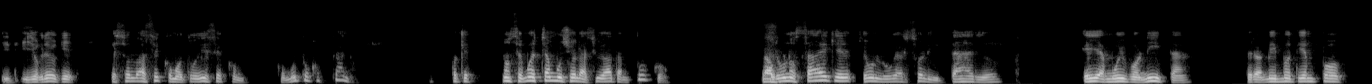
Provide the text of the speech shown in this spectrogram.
Y, y yo creo que eso lo hace, como tú dices, con, con muy pocos planos. Porque no se muestra mucho la ciudad tampoco. No. Pero uno sabe que, que, es un lugar solitario, ella muy bonita, pero al mismo tiempo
